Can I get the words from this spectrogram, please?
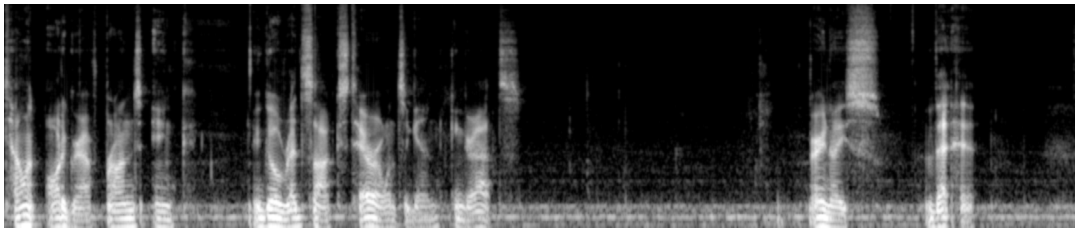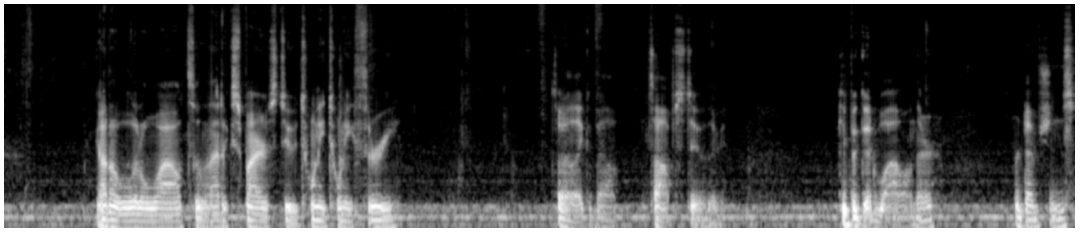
Talent autograph bronze ink. You go Red Sox. Tara once again. Congrats. Very nice. Vet hit. Got a little while till that expires too. 2023. That's what I like about Topps too. They keep a good while on their redemptions.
